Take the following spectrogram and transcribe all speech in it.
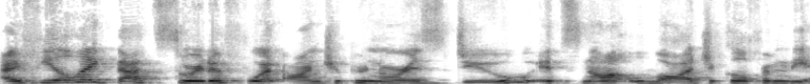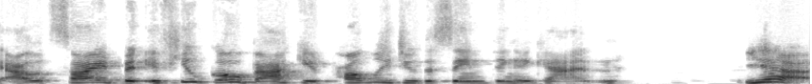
i feel like that's sort of what entrepreneurs do. It's not logical from the outside but if you go back you'd probably do the same thing again. Yeah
